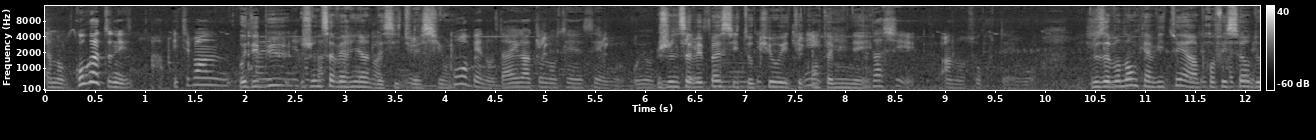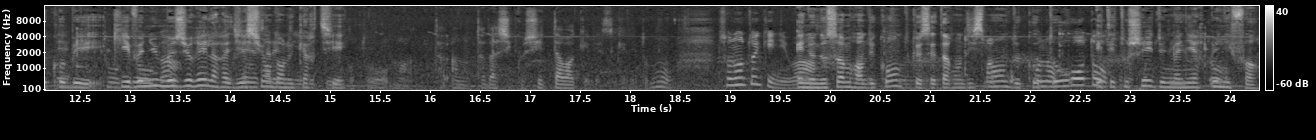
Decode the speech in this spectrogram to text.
あの5月に一番 Au début, je ne savais rien de la situation. Je ne savais pas si Tokyo était contaminé. Nous avons donc invité un professeur de Kobe qui est venu mesurer la radiation dans le quartier. Et nous nous sommes rendus compte que cet arrondissement de Koto était touché d'une manière uniforme.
